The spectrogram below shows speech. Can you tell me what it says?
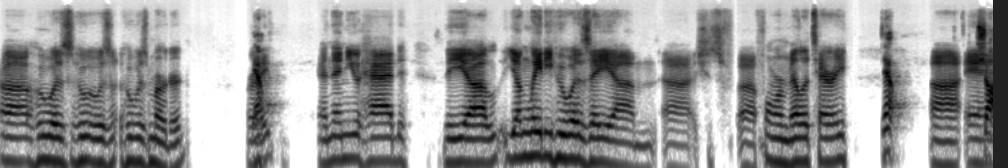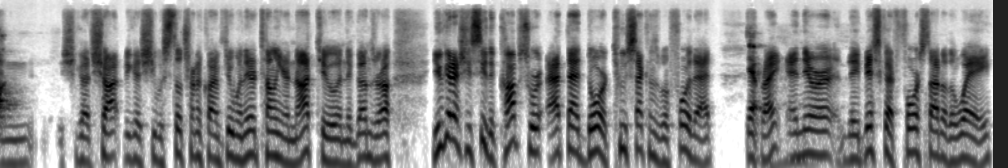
uh, who was who was who was murdered, right? And then you had the uh, young lady who was a um, uh, she's uh, former military. Yep. Uh, and Shot. she got shot because she was still trying to climb through when they were telling her not to, and the guns are out. You could actually see the cops were at that door two seconds before that, Yep. right? And they were they basically got forced out of the way.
